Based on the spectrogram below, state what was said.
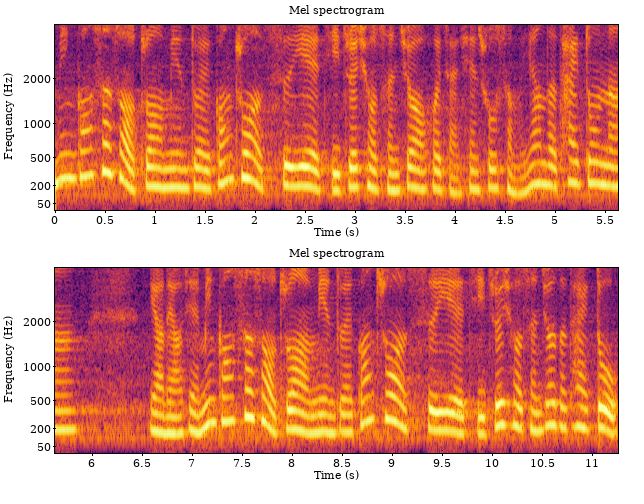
命宫射手座面对工作、事业及追求成就，会展现出什么样的态度呢？要了解命宫射手座面对工作、事业及追求成就的态度。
